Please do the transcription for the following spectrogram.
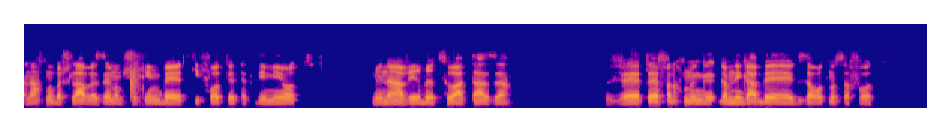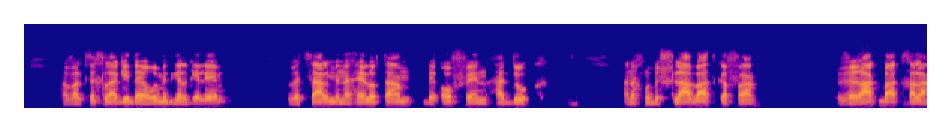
אנחנו בשלב הזה ממשיכים בתקיפות תקדימיות מן האוויר ברצועת עזה, ותכף אנחנו גם ניגע בגזרות נוספות. אבל צריך להגיד, האירועים מתגלגלים, וצה"ל מנהל אותם באופן הדוק. אנחנו בשלב ההתקפה, ורק בהתחלה.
